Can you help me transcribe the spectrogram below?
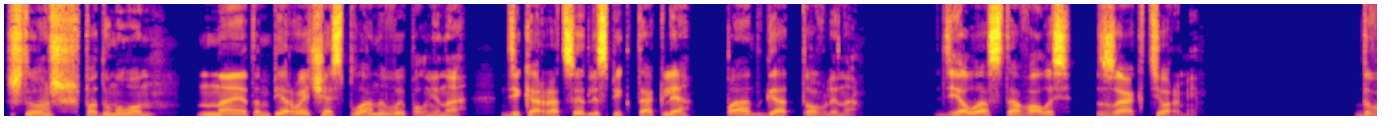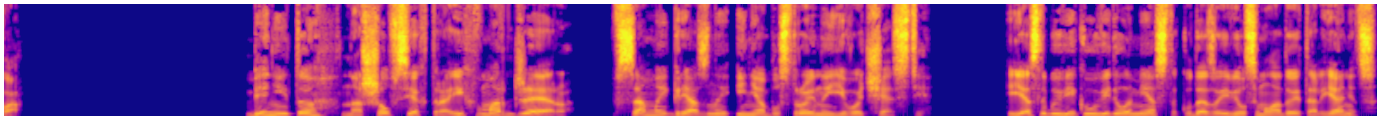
«Что ж», — подумал он, На этом первая часть плана выполнена. Декорация для спектакля подготовлена. Дело оставалось за актерами. 2. Бенито нашел всех троих в Марджеро, в самой грязной и необустроенной его части. Если бы Вика увидела место, куда заявился молодой итальянец,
